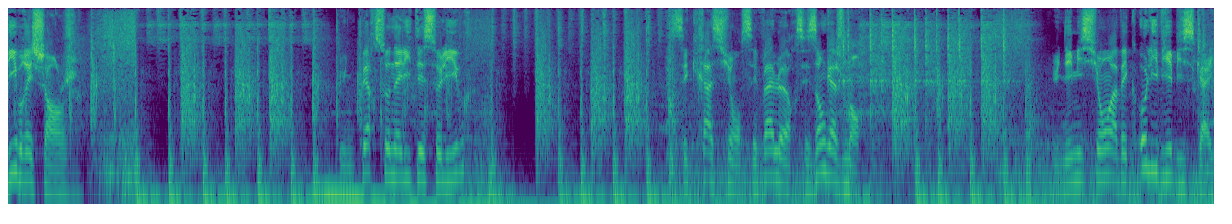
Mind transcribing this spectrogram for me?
Libre-échange. Une personnalité se livre. Ses créations, ses valeurs, ses engagements. Une émission avec Olivier Biscay.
